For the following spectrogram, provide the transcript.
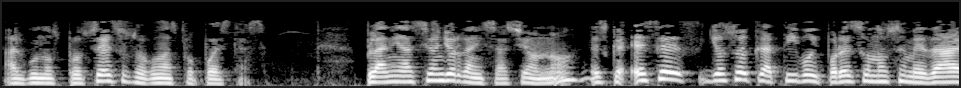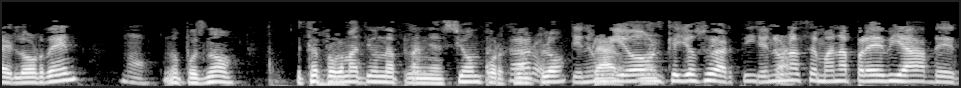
algunos procesos o algunas propuestas. Planeación y organización, ¿no? Es que ese es, yo soy creativo y por eso no se me da el orden. No. No, pues no. Este programa tiene una planeación, por Claro, ejemplo. tiene un Claro, guion. no es que yo soy artista. Tiene una semana previa de,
